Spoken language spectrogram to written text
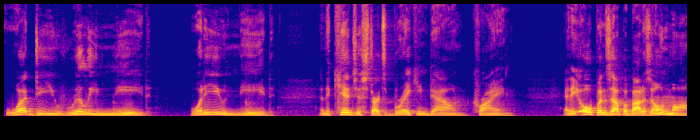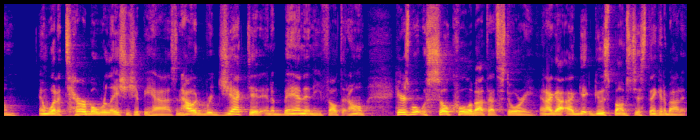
what do you really need? What do you need? And the kid just starts breaking down, crying. And he opens up about his own mom and what a terrible relationship he has and how rejected and abandoned he felt at home. Here's what was so cool about that story. And I, got, I get goosebumps just thinking about it.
